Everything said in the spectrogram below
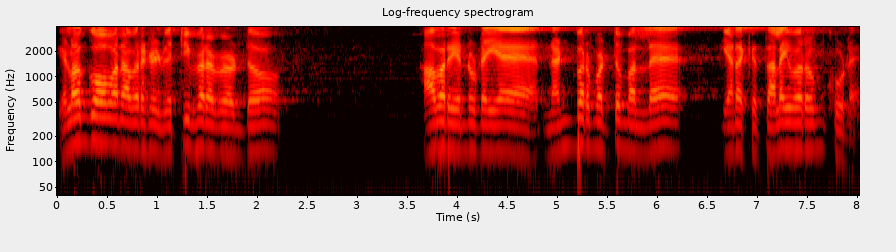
இளங்கோவன் அவர்கள் வெற்றி பெற வேண்டும். அவர் என்னுடைய நண்பர் மட்டுமல்ல எனக்கு தலைவரும் கூட.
